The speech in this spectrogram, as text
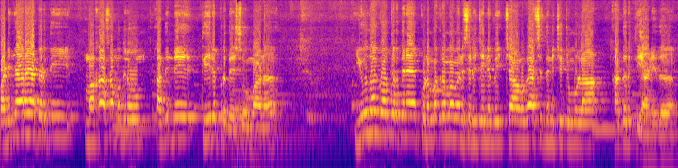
പടിഞ്ഞാറേ അതിർത്തി മഹാസമുദ്രവും അതിന്റെ തീരപ്രദേശവുമാണ്. യൂത ഗോത്രത്തിന് കുടുംബക്രമം അനുസരിച്ച് ലഭിച്ച അവകാശത്തിന് ചുറ്റുമുള്ള അതിർത്തിയാണിത്.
